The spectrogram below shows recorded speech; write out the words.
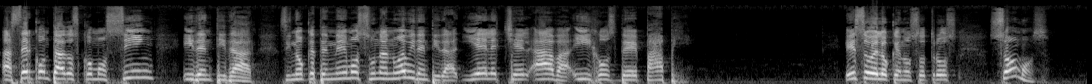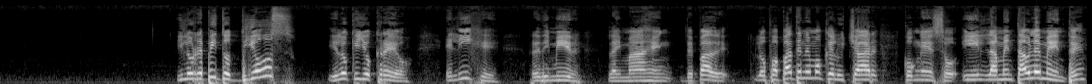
a ser contados como sin identidad, sino que tenemos una nueva identidad y él es el Abba, hijos de papi. Eso es lo que nosotros somos. Y lo repito, Dios, y es lo que yo creo, elige redimir la imagen de padre. Los papás tenemos que luchar con eso y lamentablemente,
